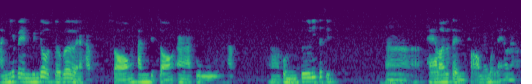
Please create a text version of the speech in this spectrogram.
อันนี้เป็น Windows Server นะครับ 2012 R2 นะครับผมซื้อลิขสิทธิ์แท้ร้อยเปอร์เซ็นต์พร้อมไว้หมดแล้วนะครับ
